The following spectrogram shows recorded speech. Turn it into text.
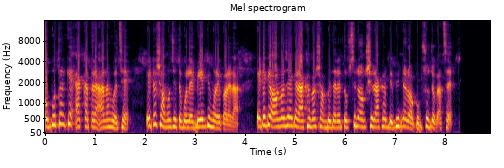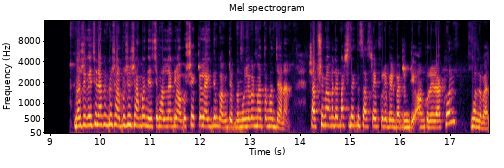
অভ্যুত্থানকে এক কাতারে আনা হয়েছে। এটা সমুচিত বলে বিএনপি মনে করে না। এটাকে অন্য জায়গায় রাখা বা সংবিধানের তফসিল অংশে রাখার বিভিন্ন রকম সুযোগ আছে। দর্শক, এই ছিল এখনকার সর্বশেষ সংবাদ। নিশ্চয়ই ভালো লাগলে অবশ্যই একটা লাইক দিন, কমেন্ট আপনার মূল্যবান মতামত জানান। সবসময় আমাদের পাশে থাকতে সাবস্ক্রাইব করে বেল বাটনটি অন করে রাখুন। ধন্যবাদ।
